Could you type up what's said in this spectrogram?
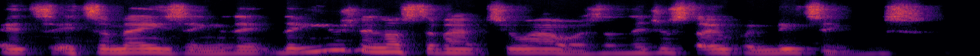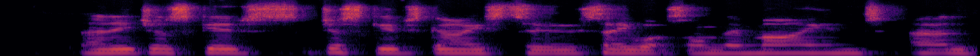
it's it's amazing. They, they usually last about two hours and they're just open meetings. And it just gives just gives guys to say what's on their mind and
